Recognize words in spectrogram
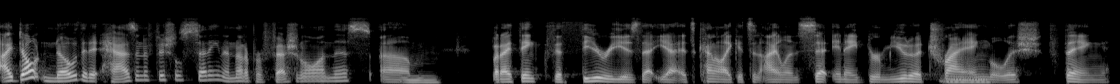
I don't know that it has an official setting, I'm not a professional on this, um, Mhm. But I think the theory is that, yeah, it's kinda like it's an island set in a Bermuda Mm. Triangle-ish thing,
